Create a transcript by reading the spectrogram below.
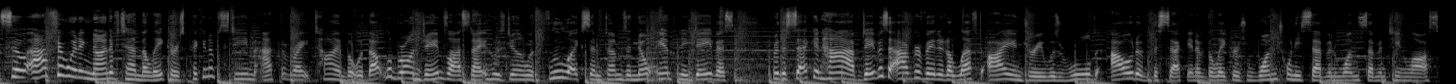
So after winning 9 of 10, the Lakers picking up steam at the right time. But without LeBron James last night, who was dealing with flu-like symptoms, and no Anthony Davis, for the second half, Davis aggravated a left eye injury, was ruled out of the second of the Lakers' 127-117 loss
